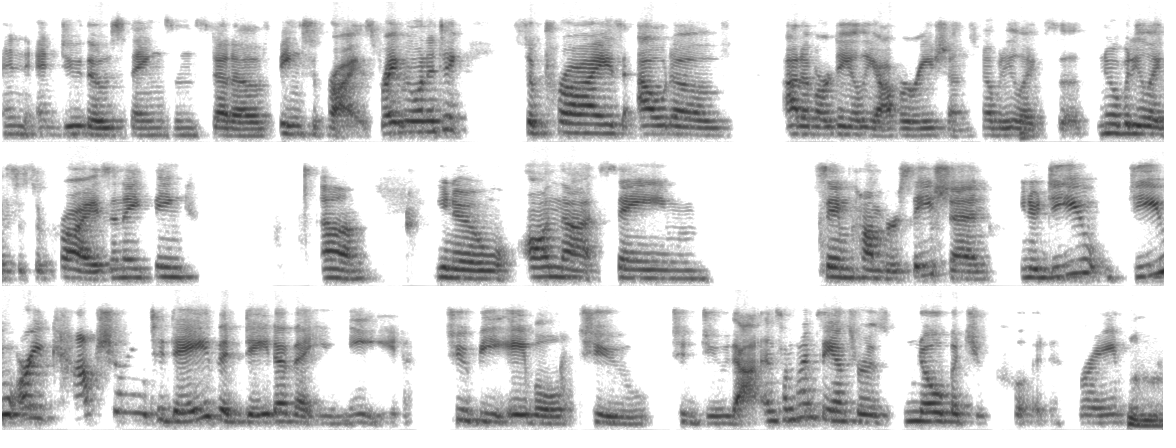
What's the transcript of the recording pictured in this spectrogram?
and and do those things instead of being surprised, right? We want to take surprise out of out of our daily operations. Nobody likes a nobody likes a surprise. And I think um, you know, on that same same conversation, you know, do you do you are you capturing today the data that you need to be able to to do that? And sometimes the answer is no, but you could, right? Mm-hmm.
